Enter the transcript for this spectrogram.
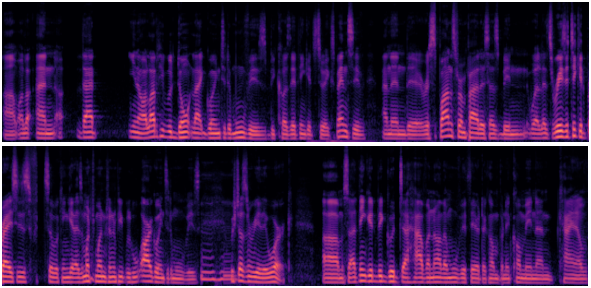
um, a lot, and uh, that you know a lot of people don't like going to the movies because they think it's too expensive. And then the response from Palace has been, well, let's raise the ticket prices so we can get as much money from the people who are going to the movies, Mm-hmm. which doesn't really work. Um, so I think it'd be good to have another movie theater company come in and kind of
